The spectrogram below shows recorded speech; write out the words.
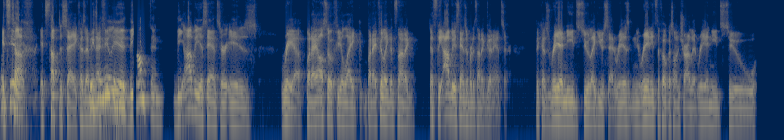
it's hear it. tough. It's tough to say because I mean I feel you. The, something. the obvious answer is Rhea, but I also feel like, but I feel like that's not a that's the obvious answer, but it's not a good answer because Rhea needs to, like you said, Rhea's Rhea needs to focus on Charlotte. Rhea needs to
